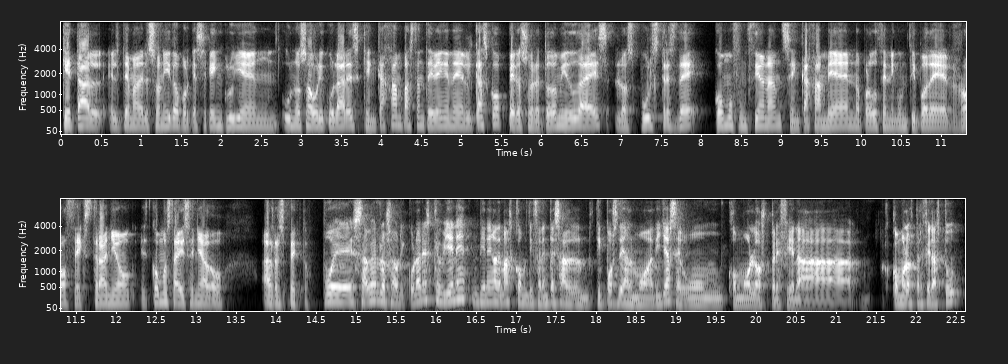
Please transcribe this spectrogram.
¿Qué tal el tema del sonido? Porque sé que incluyen unos auriculares que encajan bastante bien en el casco, pero sobre todo mi duda es los Pulse 3D, cómo funcionan, se encajan bien, no producen ningún tipo de roce extraño, ¿cómo está diseñado al respecto? Pues a ver, los auriculares que vienen, vienen además con diferentes tipos de almohadillas según cómo los prefiera, cómo los prefieras tú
